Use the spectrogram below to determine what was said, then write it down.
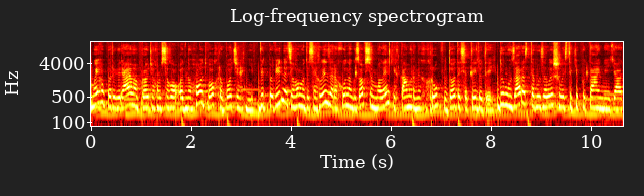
ми його перевіряємо протягом всього одного-двох робочих днів. Відповідно, цього ми досягли за рахунок зовсім маленьких камерних груп до 10 людей. Думаю, зараз тебе залишились такі питання, як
